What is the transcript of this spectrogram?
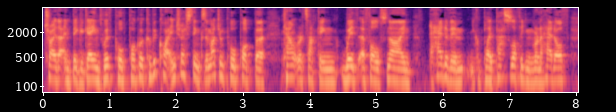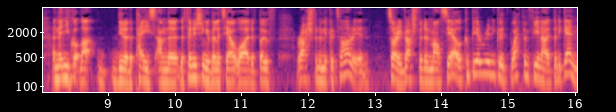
try that in bigger games with Paul Pogba could be quite interesting because imagine Paul Pogba counter attacking with a false nine ahead of him. You can play passes off, he can run ahead of, and then you've got that you know the pace and the, the finishing ability out wide of both Rashford and Mkhitaryan sorry, Rashford and Martial could be a really good weapon for United. But again,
